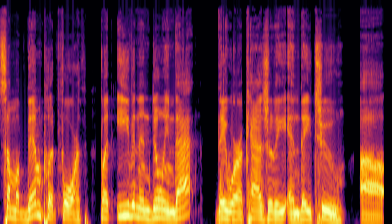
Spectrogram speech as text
some of them put forth. But even in doing that, they were a casualty and they too uh,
